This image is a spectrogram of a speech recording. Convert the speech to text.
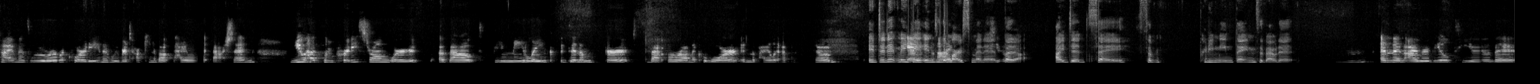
time as we were recording and we were talking about pilot fashion, you had some pretty strong words about the knee length denim skirt that Veronica wore in the pilot episode. It didn't make And it into the I- Mars Minute, but I did say some pretty mean things about it. Mm-hmm. And then I revealed to you that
